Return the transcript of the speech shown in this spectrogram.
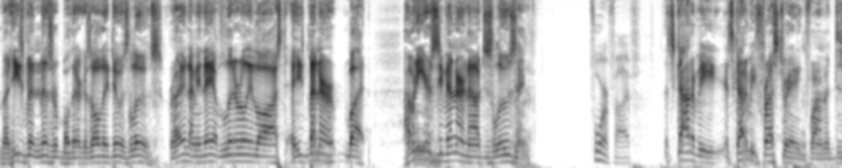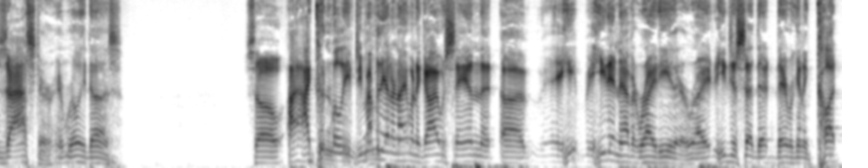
but he's been miserable there because all they do is lose, right? I mean, they have literally lost. He's been there, what? How many years has he been there now, just losing? Four or five. It's got to be. It's got to be frustrating for him. A disaster. It really does. So I, I, couldn't believe. Do you remember the other night when a guy was saying that uh, he he didn't have it right either? Right? He just said that they were going to cut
